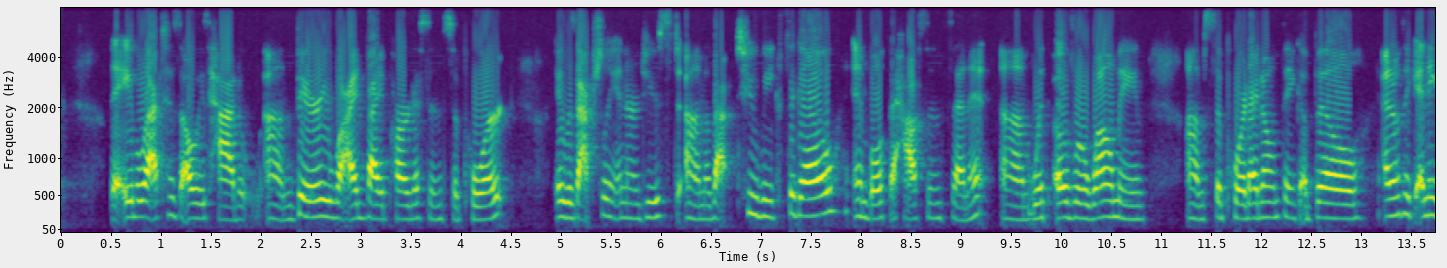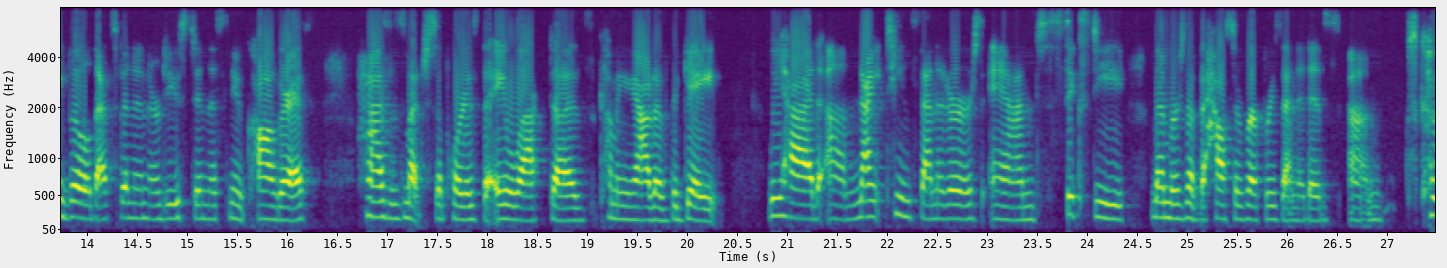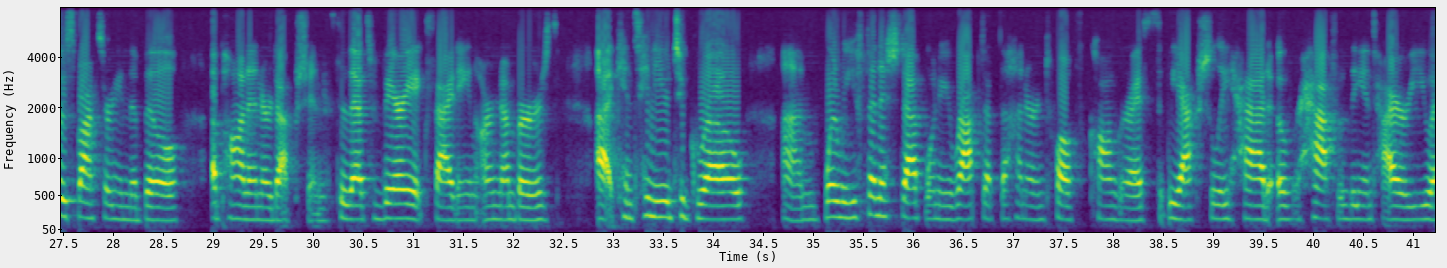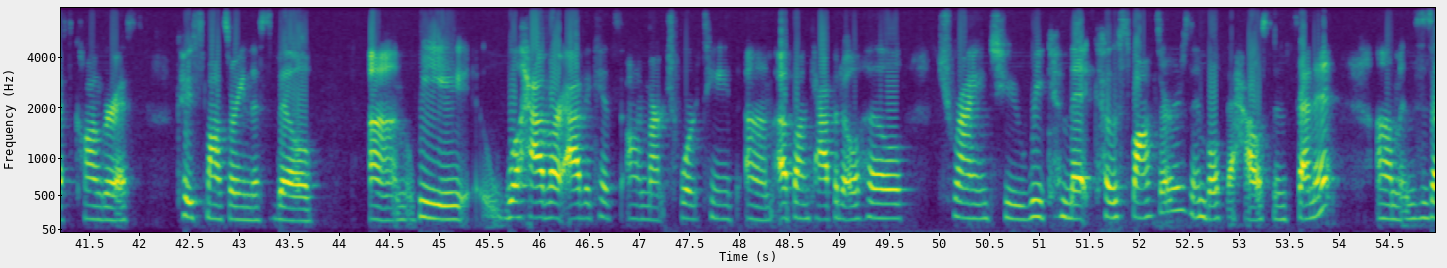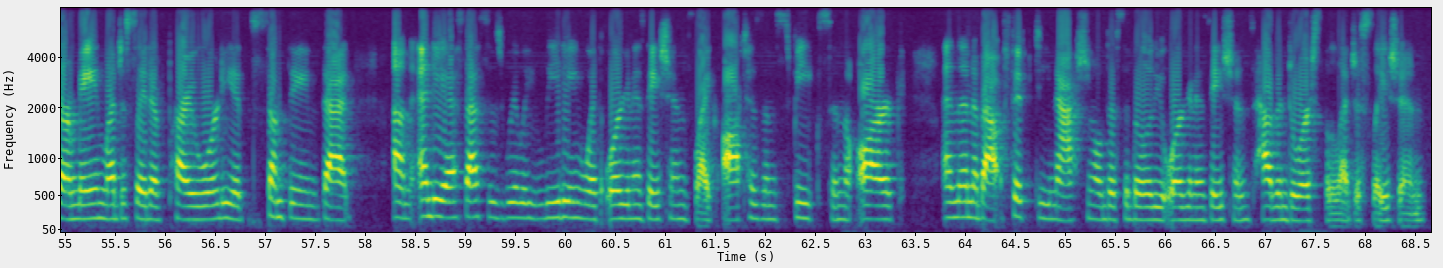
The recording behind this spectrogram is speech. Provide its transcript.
The ABLE Act has always had um, very wide bipartisan support. It was actually introduced um, about two weeks ago in both the House and Senate um, with overwhelming um, support. I don't think a bill, I don't think any bill that's been introduced in this new Congress has as much support as the ABLE Act does coming out of the gate. We had um, 19 senators and 60 members of the House of Representatives um, co sponsoring the bill upon introduction. So that's very exciting. Our numbers uh, continue to grow. Um, when we finished up, when we wrapped up the 112th Congress, we actually had over half of the entire U.S. Congress co sponsoring this bill. Um, we will have our advocates on March 14th um, up on Capitol Hill trying to recommit co sponsors in both the House and Senate. Um, and this is our main legislative priority. It's something that um, NDSS is really leading with organizations like Autism Speaks and the ARC and then about 50 national disability organizations have endorsed the legislation.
